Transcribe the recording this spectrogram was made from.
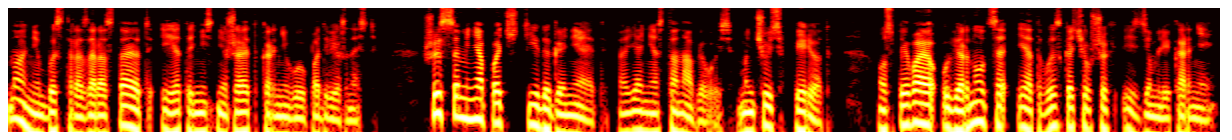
но они быстро зарастают, и это не снижает корневую подвижность. Шисса меня почти догоняет, а я не останавливаюсь, мчусь вперед, успевая увернуться и от выскочивших из земли корней.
